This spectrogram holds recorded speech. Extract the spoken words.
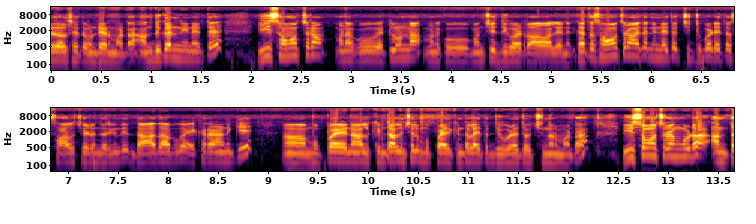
రిజల్ట్స్ అయితే ఉంటాయి అనమాట అందుకని నేనైతే ఈ సంవత్సరం మనకు ఎట్లున్నా మనకు మంచి దిగుబడి రావాలి అనేది. గత సంవత్సరం అయితే నేనైతే చిట్టుబడి అయితే సాగు చేయడం జరిగింది. దాదాపుగా ఎకరానికి ముప్పై నాలుగు క్వింటాల నుంచి ముప్పై ఐదు క్వింటాల అయితే దిగుబడి అయితే వచ్చిందనమాట ఈ సంవత్సరం కూడా అంత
